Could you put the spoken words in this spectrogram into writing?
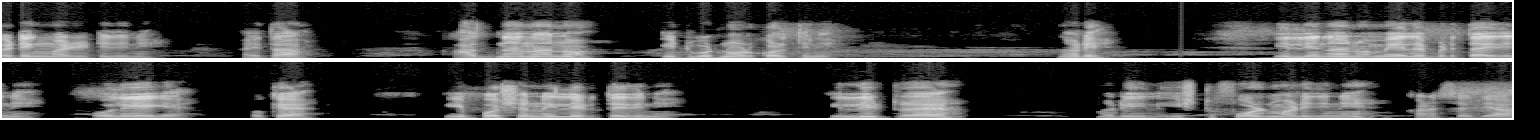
ಕಟಿಂಗ್ ಮಾಡಿಟ್ಟಿದ್ದೀನಿ. ಆಯಿತಾ? ಅದನ್ನ ನಾನು ಇಟ್ಬಿಟ್ಟು ನೋಡ್ಕೊಳ್ತೀನಿ. ನೋಡಿ. ಇಲ್ಲಿ ನಾನು ಮೇಲೆ ಬಿಡ್ತಾ ಇದ್ದೀನಿ ಹೊಲಿಗೆಗೆ ಓಕೆ ಈ ಪೋರ್ಷನ್ ಇಲ್ಲಿ ಇಡ್ತಾ ಇದ್ದೀನಿ. ಇಲ್ಲಿಟ್ರೆ, ನೋಡಿ ಇಲ್ಲಿ ಇಷ್ಟು ಫೋಲ್ಡ್ ಮಾಡಿದ್ದೀನಿ. ಕಾಣಿಸ್ತಾ ಇದೆಯಾ?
